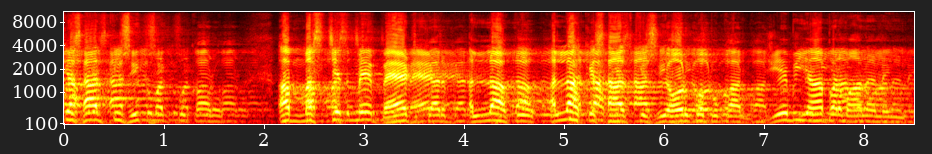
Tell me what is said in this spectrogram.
کے ساتھ کسی کو مت پکارو۔ اب مسجد میں بیٹھ کر اللہ کو، اللہ کے ساتھ کسی اور کو پکار۔ یہ بھی یہاں پر مانا نہیں۔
